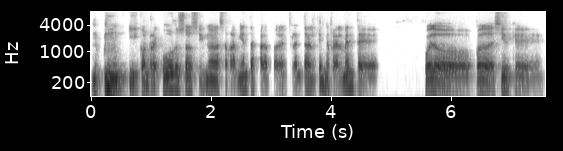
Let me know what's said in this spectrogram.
y con recursos y nuevas herramientas para poder enfrentar el tema. Realmente puedo, puedo decir que,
